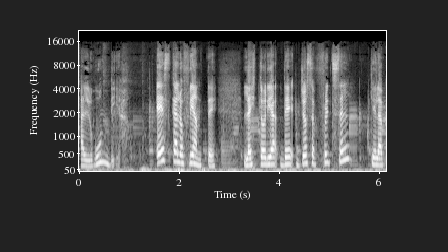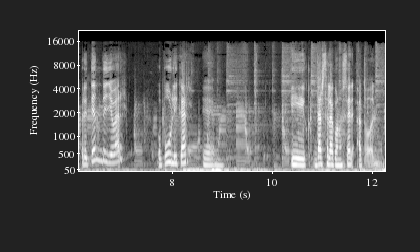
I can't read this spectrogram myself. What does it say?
algún día. Escalofriante la historia de Joseph Fritzl, que la pretende llevar o publicar eh, y dársela a conocer a todo el mundo.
